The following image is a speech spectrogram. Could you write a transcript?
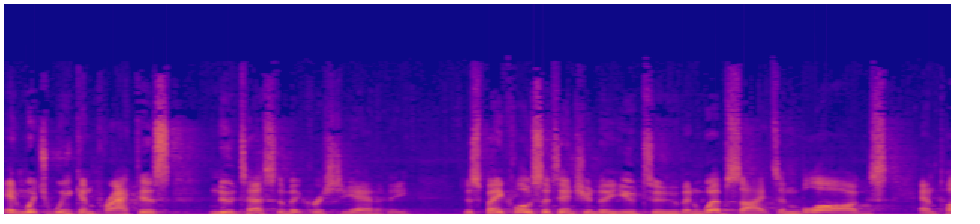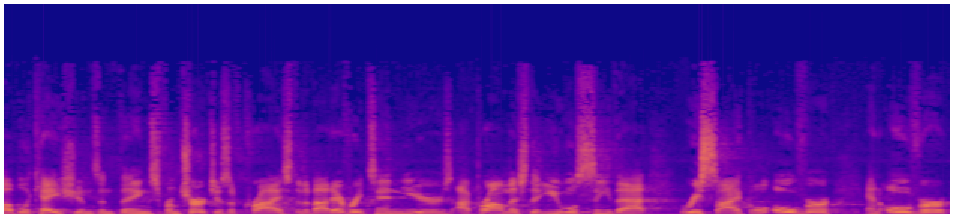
in which we can practice New Testament Christianity. Just pay close attention to YouTube and websites and blogs and publications and things from churches of Christ. And about every 10 years, I promise that you will see that recycle over and over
